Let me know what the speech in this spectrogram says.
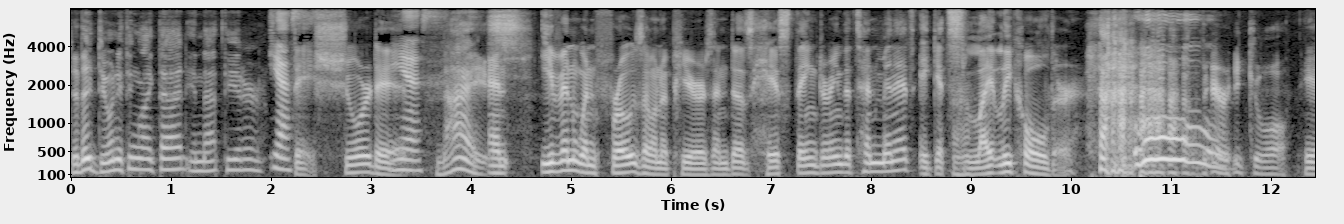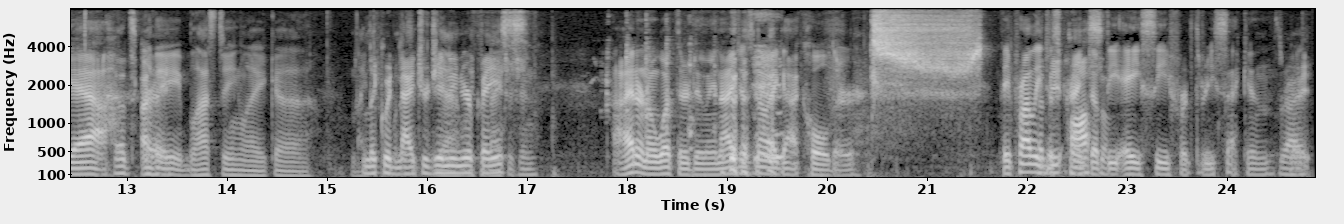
Did they do anything like that in that theater? yes. They sure did. Yes. Nice. And even when Frozone appears and does his thing during the 10 minutes, it gets Uh-huh. slightly colder. Ooh. very cool. Yeah. That's great. Are they blasting like uh, like- Liquid what is it? nitrogen Yeah, in your face? nitrogen. I don't know what they're doing. I just know it got colder. They probably That'd just cranked awesome. up the AC for three seconds. but- Right.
